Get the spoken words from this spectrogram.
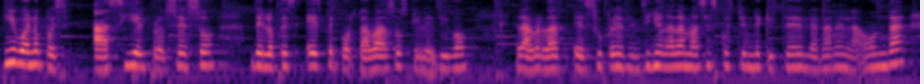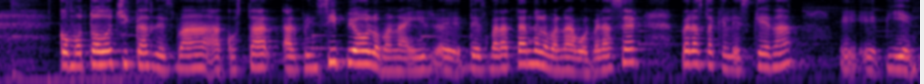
Y bueno, pues así el proceso de lo que es este portavasos que les digo, la verdad es súper sencillo, nada más es cuestión de que ustedes le agarren la onda como todo, chicas, les va a costar al principio, lo van a ir eh, desbaratando, lo van a volver a hacer, pero hasta que les queda eh, eh, bien.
